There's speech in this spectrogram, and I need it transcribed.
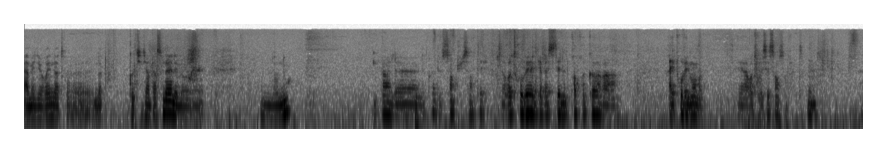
améliorer notre, notre quotidien personnel et nos, nos nous. On parle de, quoi? De s'empuissanter, de retrouver la capacité de notre propre corps à, éprouver le monde et à retrouver ses sens en fait. Mm. Euh,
